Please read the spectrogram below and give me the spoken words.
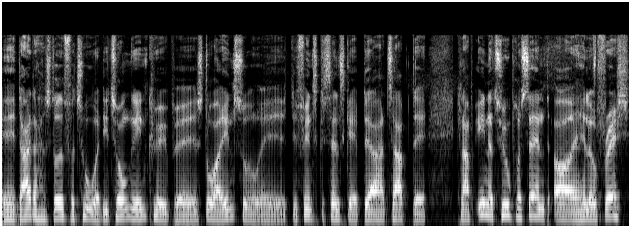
øh, dig, der har stået for to af de tunge indkøb. Øh, Stora Enso, øh, det finske selskab, der har tabt øh, knap 21 procent, og øh, Hello Fresh,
